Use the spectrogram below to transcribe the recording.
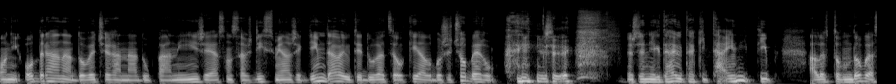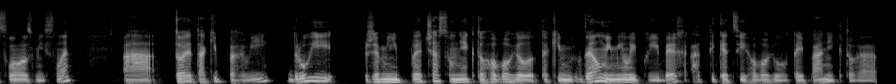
oni od rána do večera nadúpaní, že ja som sa vždy smial, že kde im dávajú tie duracelky, alebo že čo berú. že, že nech dajú taký tajný typ, ale v tom dobré slovo zmysle. A to je taký prvý. Druhý, že mi predčasom niekto hovoril taký veľmi milý príbeh a ty keď si hovoril o tej pani, ktorá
